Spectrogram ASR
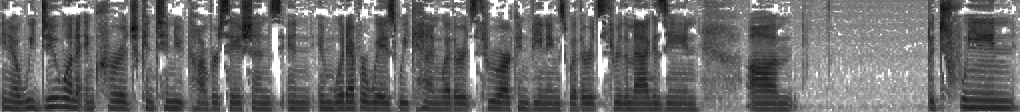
you know, we do want to encourage continued conversations in, in whatever ways we can, whether it's through our convenings, whether it's through the magazine, um, between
